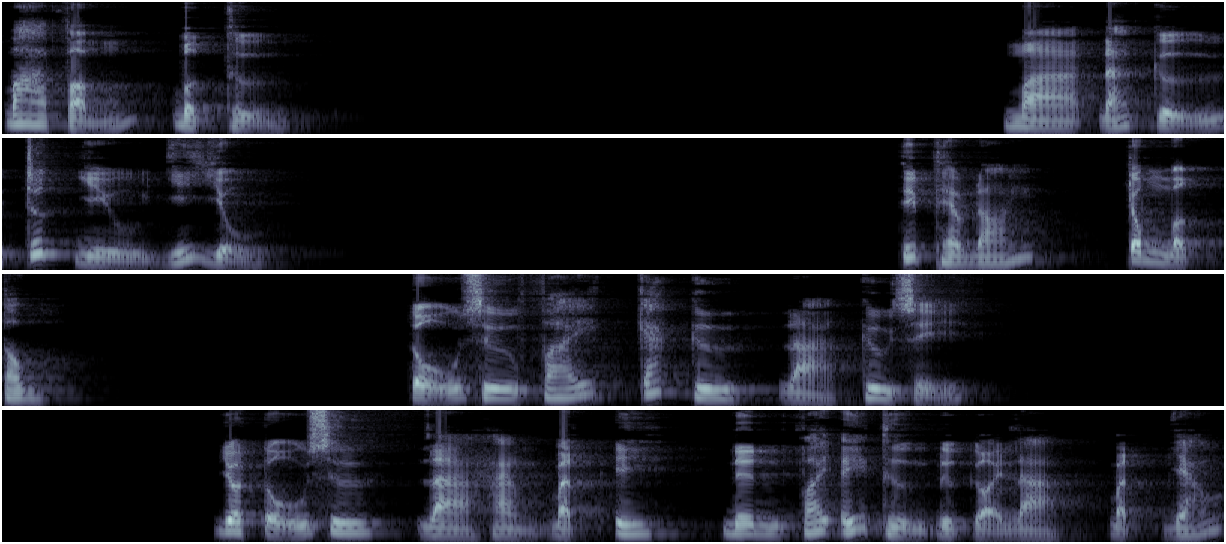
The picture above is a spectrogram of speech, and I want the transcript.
ba phẩm bậc thượng. Mà đã cử rất nhiều ví dụ. Tiếp theo nói, trong mật tông, tổ sư phái các cư là cư sĩ. Do tổ sư là hàng bạch y, nên phái ấy thường được gọi là Bạch Giáo.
